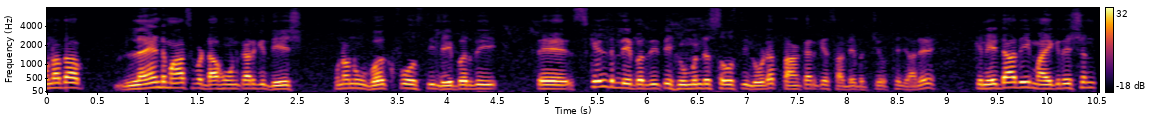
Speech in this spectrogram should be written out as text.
ਉਹਨਾਂ ਦਾ ਲੈਂਡ ਮਾਸ ਵੱਡਾ ਹੋਣ ਕਰਕੇ ਦੇਸ਼, ਉਹਨਾਂ ਨੂੰ ਵਰਕਫੋਰਸ ਦੀ ਲੇਬਰ ਦੀ ਤੇ ਸਕਿਲਡ ਲੇਬਰ ਦੀ ਤੇ ਹਿਊਮਨ ਰਿਸੋਰਸ ਦੀ ਲੋੜ ਹੈ ਤਾਂ ਕਰਕੇ ਸਾਡੇ ਬੱਚੇ ਉੱਥੇ ਜਾ ਰਹੇ ਨੇ। ਕੈਨੇਡਾ ਦੀ ਮਾਈਗ੍ਰੇਸ਼ਨ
